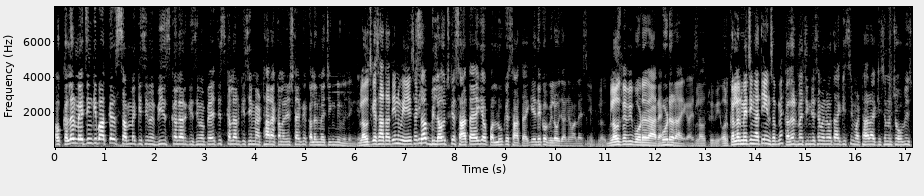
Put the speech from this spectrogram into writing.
और कलर मैचिंग की बात करें सब में किसी में बीस कलर किसी में पैंतीस कलर किसी में अठारह कलर इस टाइप के कलर मैचिंग भी मिलेंगे। ब्लाउज के साथ आती है ना भैया साड़ी? सब ब्लाउज के साथ आएगी और पल्लू के साथ आएगी। ये देखो ब्लाउज आने वाला है ब्लाउज पे भी बॉर्डर आ रहा है। बॉर्डर आएगा ब्लाउज पे भी। और कलर मैचिंग आती है इन सब में? कलर मैचिंग जैसे मैंने बताया किसी में अठारह किसी में चौबीस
